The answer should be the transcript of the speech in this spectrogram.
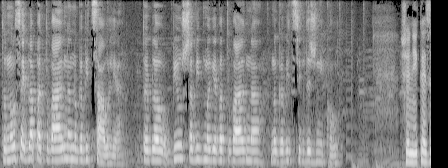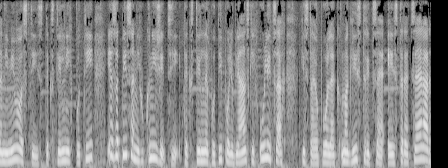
Tonosa je bila pa tovarna nogavic Savlja. To je bila bivša Vidmarjeva tovarna nogavic in dežnikov. Še nekaj zanimivosti iz tekstilnih poti je zapisanih v knjižici Tekstilne poti po ljubljanskih ulicah, ki sta jo poleg magistrice Estere Cerar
